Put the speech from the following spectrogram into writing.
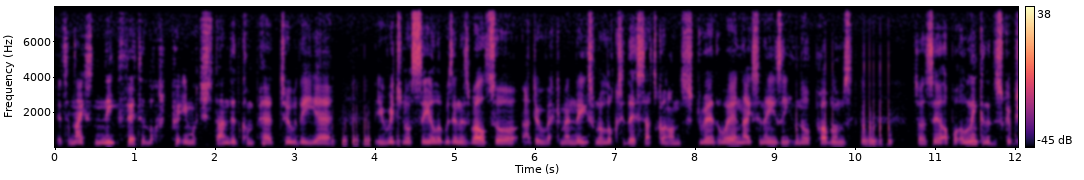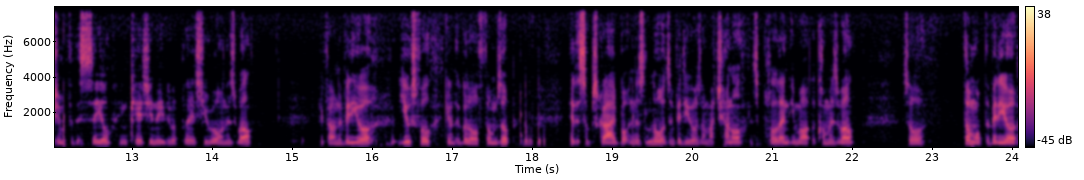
It's a nice neat fit, it looks pretty much standard compared to the uh, the original seal that was in as well so I do recommend these from the looks of this that's gone on straight away nice and easy no problems so as I say, I'll put a link in the description for the seal in case you need to replace your own as well. If you found the video useful, give it a good old thumbs up. Hit the subscribe button, there's loads of videos on my channel, there's plenty more to come as well. So thumb up the video,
